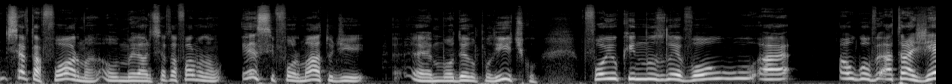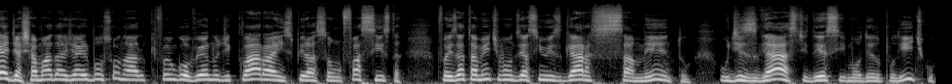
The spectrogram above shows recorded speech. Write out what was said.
De certa forma, ou melhor, de certa forma não, esse formato de é, modelo político foi o que nos levou a, ao a tragédia chamada Jair Bolsonaro, que foi um governo de clara inspiração fascista. Foi exatamente, vamos dizer assim, o esgarçamento, o desgaste desse modelo político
